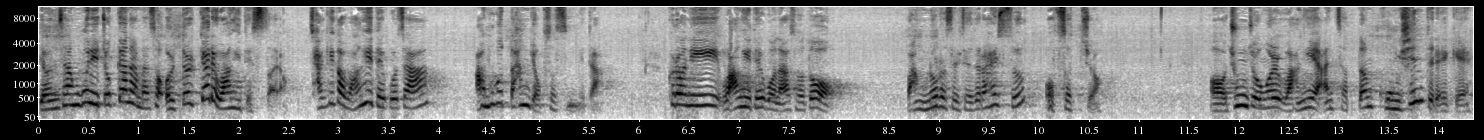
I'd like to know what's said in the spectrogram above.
연산군이 쫓겨나면서 얼떨결에 왕이 됐어요. 자기가 왕이 되고자 아무것도 한 게 없었습니다. 그러니 왕이 되고 나서도 왕 노릇을 제대로 할 수 없었죠. 어, 중종을 왕위에 앉혔던 공신들에게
